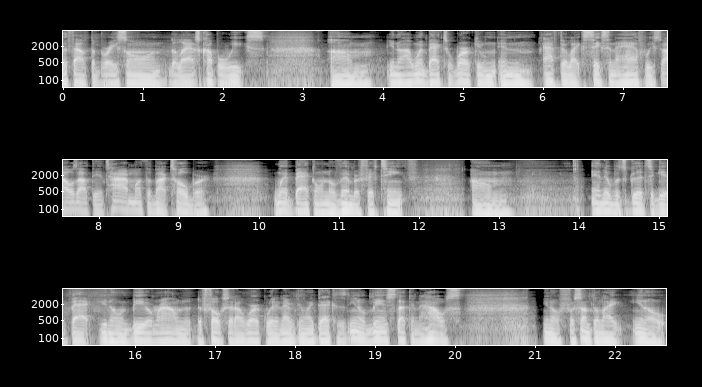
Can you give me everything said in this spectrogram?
without the brace on the last couple weeks. Um, you know, I went back to work and, and after like six and a half weeks, so I was out the entire month of October. Went back on November fifteenth. Um, and it was good to get back, you know, and be around the folks that I work with and everything like that. Because you know, being stuck in the house, you know, for something like you know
